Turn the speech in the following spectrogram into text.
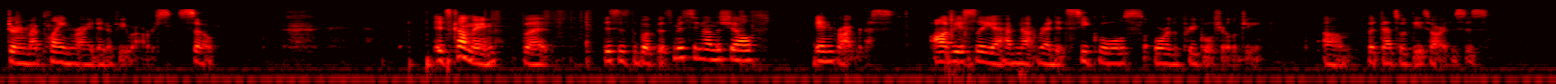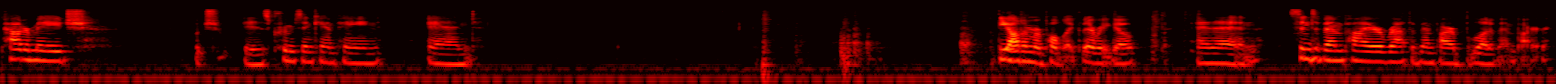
during my plane ride in a few hours. So it's coming, but this is the book that's missing on the shelf in progress. Obviously, I have not read its sequels or the prequel trilogy, um, but that's what these are. This is Powder Mage, which is Crimson Campaign, and The Autumn Republic. There we go. And then Sins of Empire, Wrath of Empire, Blood of Empire.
